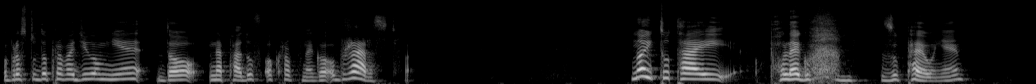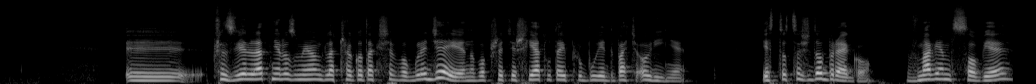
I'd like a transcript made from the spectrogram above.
po prostu doprowadziło mnie do napadów okropnego obżarstwa. No i tutaj poległam zupełnie. Yy, przez wiele lat nie rozumiałam, dlaczego tak się w ogóle dzieje, no bo przecież ja tutaj próbuję dbać o linię. Jest to coś dobrego. Wmawiam sobie,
